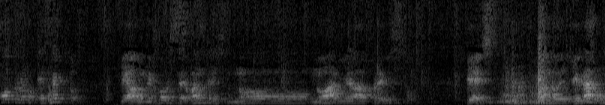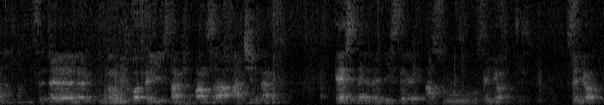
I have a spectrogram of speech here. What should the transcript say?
otro efecto que a lo mejor Cervantes no, no había previsto, que es cuando llegaron eh, Don Quijote y Sancho Panza a China, este le dice a su señor, Señor,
